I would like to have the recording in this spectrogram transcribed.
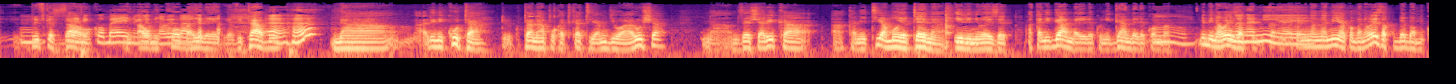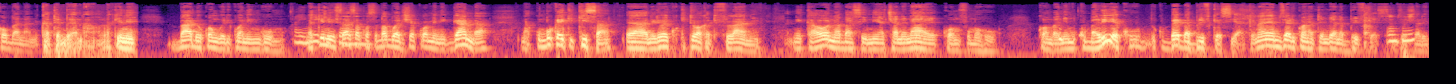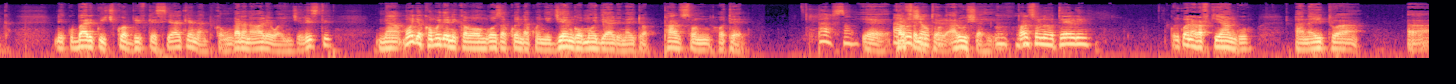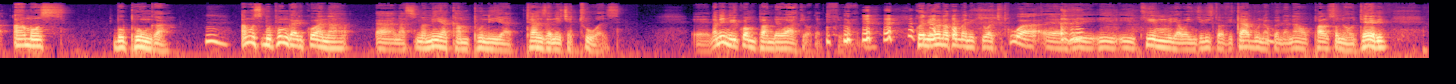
zao. mikoba yenu au ile mikoba ile ya vitabu. Aha. na alinikuta tulikutana hapo katikati ya mji wa arusha na mzee sharika akanitia moyo tena ili niweze akaniganda ile kuniganda ile kwamba mm. mimi naweza eh. akaning'ang'ania kwamba naweza kubeba mkoba na nikatembea nao lakini bado kwangu ilikuwa ni ngumu Haingii lakini sasa kwa sababu alishakuwa ameniganda nakumbuka hiki kisa niliwahi kukitoa wakati fulani nikaona basi niachane naye kwa mfumo huu kwamba nimkubalie kubeba briefcase yake naye mzee alikuwa anatembea na briefcase mm-hmm. mzee sharika nikubali kuichukua briefcase yake na tukaungana na wale wainjilisti na moja kwa moja nikawaongoza kwenda kwenye jengo moja linaitwa Palson Hotel Parson. yeah, Arusha Hotel, Arusha hiyo mm-hmm. Hotel kulikuwa na rafiki yangu anaitwa uh, Amos Bupunga mm. Amos Bupunga alikuwa ana anasimamia kampuni ya Tanzania Tours e, na mi nilikuwa mpambe wake wakati fulani. Kwao niliona kwamba nikiwachukua eh, hii timu ya wainjilisti wa vitabu na kwenda nao Palson hoteli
